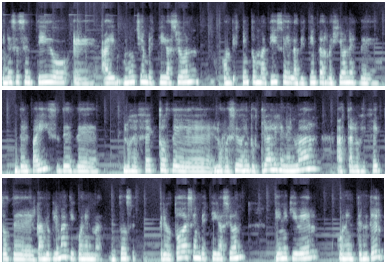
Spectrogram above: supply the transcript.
en ese sentido eh, hay mucha investigación con distintos matices en las distintas regiones de, del país, desde los efectos de los residuos industriales en el mar hasta los efectos del cambio climático en el mar. Entonces, creo toda esa investigación tiene que ver con entender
